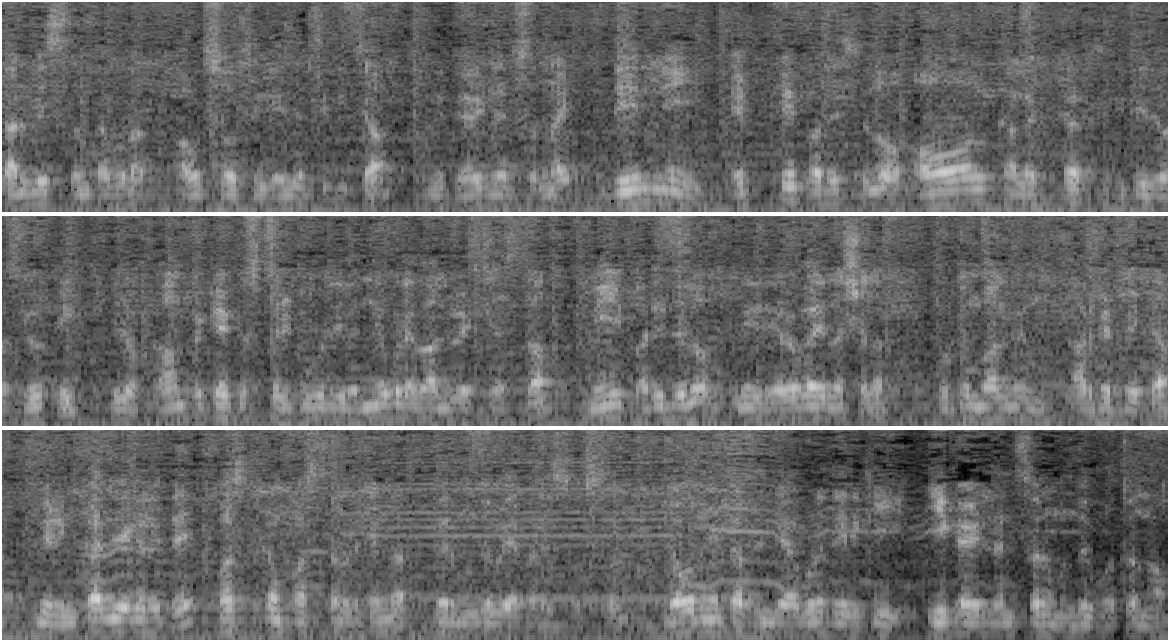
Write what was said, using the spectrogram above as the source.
సర్వీస్ అంతా కూడా అవుట్ సోర్సింగ్ ఏజెన్సీకి ఇచ్చాం. మీకు గైడ్ లైన్స్ ఉన్నాయి. దీన్ని ఎట్టి పరిస్థితిలో all collectors it is your duty ఇది ఒక కాంపిటేటివ్ స్పిరిట్ కూడా. ఇవన్నీ కూడా ఎవాల్యుయేట్ చేస్తాం. మీ పరిధిలో మీరు ఇరవై లక్షల కుటుంబాలు మేము టార్గెట్ పెట్టాం. మీరు ఇంకా చేయగలిగితే ఫస్ట్ కమ్ ఫస్ట్ సర్వ్ కింద మీరు ముందుకు వ్యాపారిస్తూ పరిస్థితి వస్తుంది గవర్నమెంట్ ఆఫ్ ఇండియా కూడా దీనికి ఈ గైడ్ లైన్స్తో ముందుకు పోతున్నాం.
